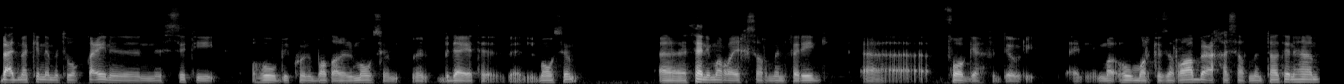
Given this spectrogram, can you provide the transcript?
بعد ما كنا متوقعين إن السيتي هو بيكون بطل الموسم من بداية الموسم آه، ثاني مرة يخسر من فريق آه، فوقه في الدوري. يعني هو المركز الرابع خسر من توتنهام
